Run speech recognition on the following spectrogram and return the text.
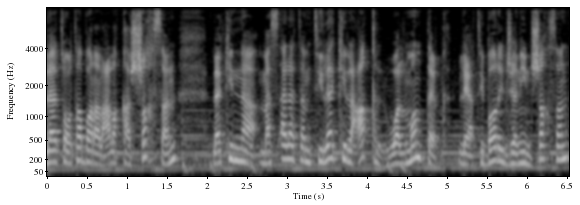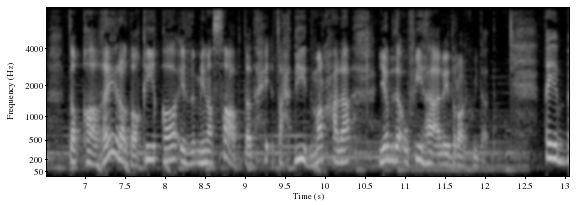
لا تعتبر العلاقة شخصا لكن مسألة امتلاك العقل والمنطق لاعتبار الجنين شخصا تبقى غير دقيقة إذ من الصعب تحديد مرحلة يبدأ فيها الإدراك وداد طيب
